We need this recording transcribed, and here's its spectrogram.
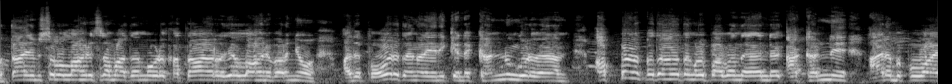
മുത്തായ നബി സല്ലല്ലാഹു അലൈഹി വസല്ലമ തങ്ങളോട് കഥാ റളിയല്ലാഹുവിന് പറഞ്ഞു അത് പോരെ തങ്ങളെ എനിക്ക് എന്റെ കണ്ണും കൂടെ വേണം. അപ്പോഴാണ് ഖതാദ തങ്ങൾ പറഞ്ഞ എന്റെ ആ കണ്ണ് ആരംഭപ്പൂവായ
